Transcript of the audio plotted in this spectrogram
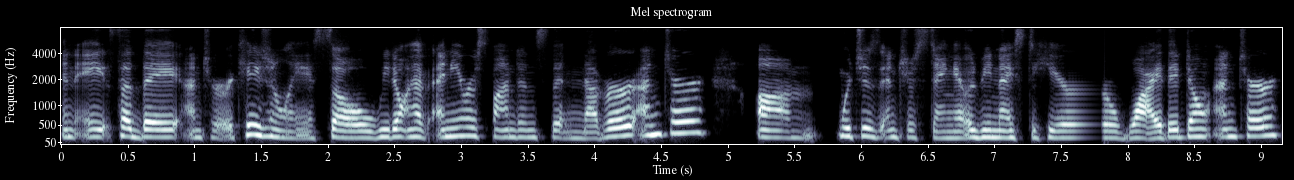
and eight said they enter occasionally. So we don't have any respondents that never enter, um, which is interesting. It would be nice to hear why they don't enter.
